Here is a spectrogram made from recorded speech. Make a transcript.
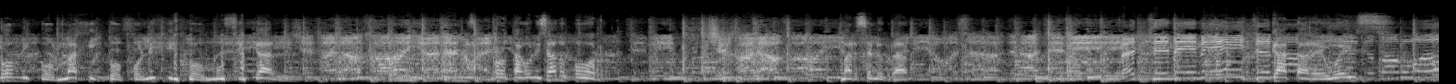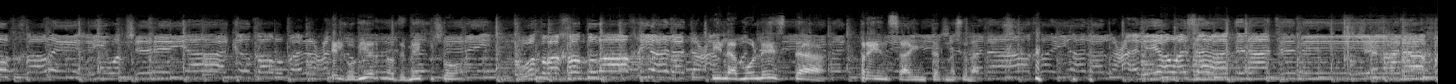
cómico, mágico, político, musical, protagonizado por Marcelo Ebrard, Qatar Airways, el gobierno de México y la molesta prensa internacional.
